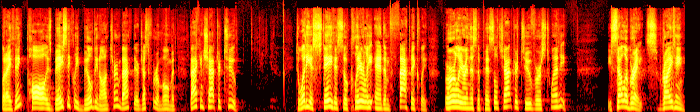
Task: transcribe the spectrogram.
But I think Paul is basically building on, turn back there just for a moment, back in chapter 2, to what he has stated so clearly and emphatically earlier in this epistle, chapter 2, verse 20. He celebrates, writing,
